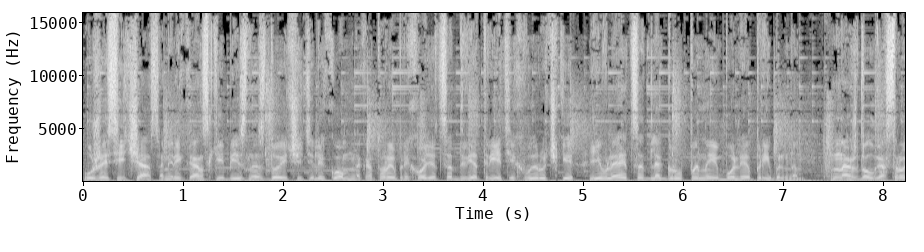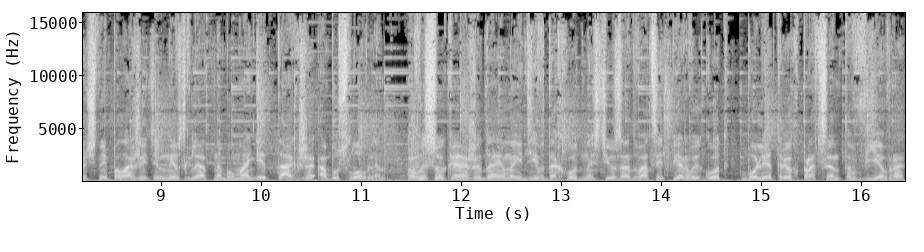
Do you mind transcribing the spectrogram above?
Уже сейчас американский бизнес Deutsche Telekom, на который приходится две трети выручки, является для группы наиболее прибыльным. Наш долгосрочный положительный взгляд на бумаги также обусловлен. Высокая ожидаемая див доходностью за 2021 год более 3% в евро,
